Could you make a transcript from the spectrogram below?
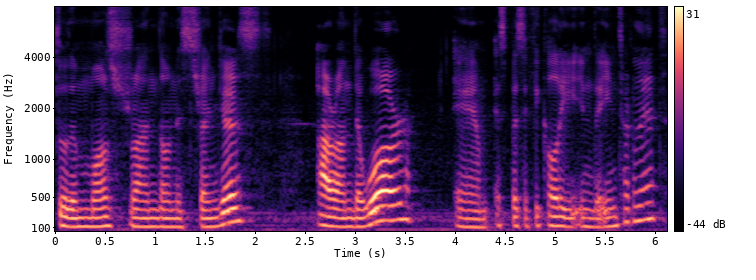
to the most random strangers around the world, and specifically in the internet,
